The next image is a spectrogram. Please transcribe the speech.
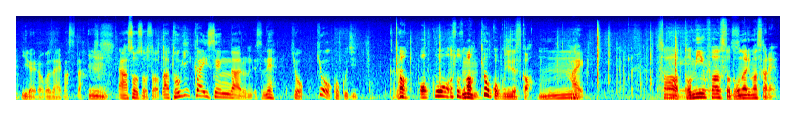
いろいろございますと。うん、あ、そうそうそう。あ、都議会選があるんですね。今日今日告示かな？ああこうそうそう、あうん今日告示ですかうんはい。さあ都民ファーストどうなりますかね？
